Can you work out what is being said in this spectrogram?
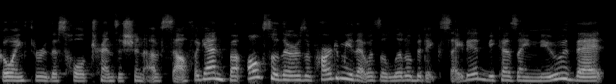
going through this whole transition of self again. But also there was a part of me that was a little bit excited because i knew that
